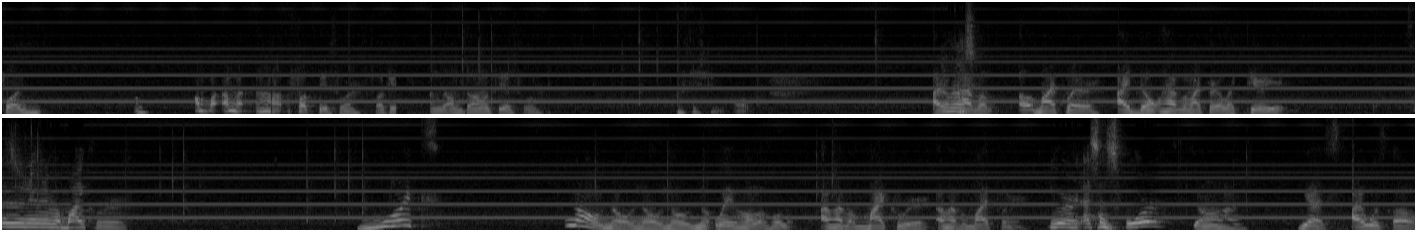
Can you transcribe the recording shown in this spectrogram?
for. I'm, I'm, not, uh, fuck PS4. Fuck it. I'm, I'm done with PS4. What's this shit? Oh. I don't have a, a my player. I don't have a my player. Like period. you don't even have a my career. What? No, no, no, no, no. Wait, hold up, hold up. I don't have a my career. I don't have a my player. You were an SS4? Done. Yes, I was a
